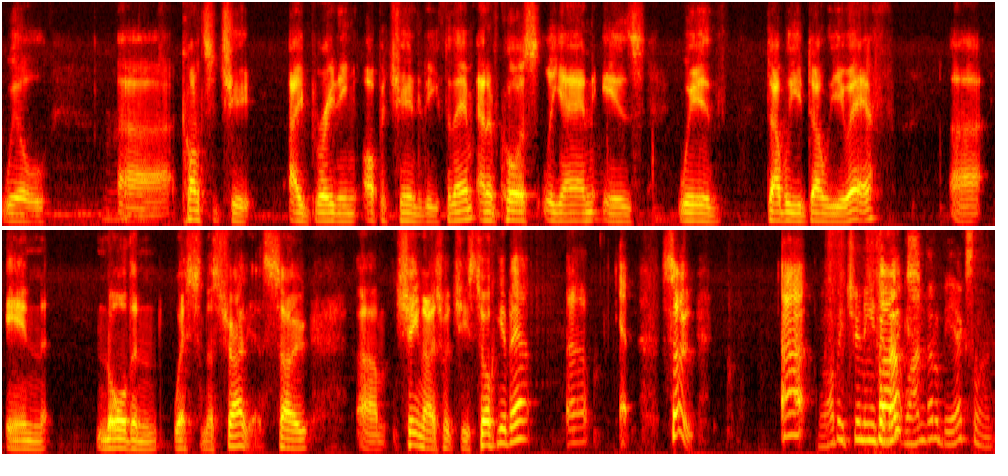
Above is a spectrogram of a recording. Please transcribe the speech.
will uh, constitute a breeding opportunity for them. And of course, Leanne is with WWF uh, in northern Western Australia. So um, she knows what she's talking about. Uh, yeah. So, uh, well, I'll be tuning into folks, that one. That'll be excellent.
